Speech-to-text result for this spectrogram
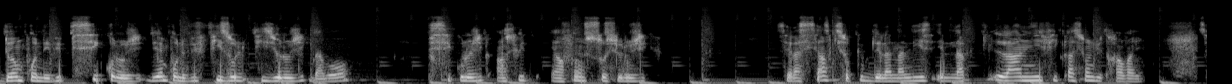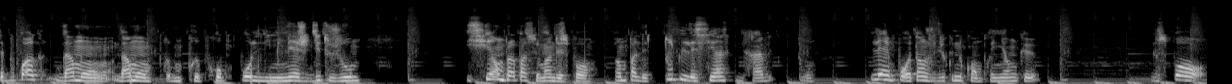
d'un point de vue psychologique, d'un point de vue physiologique d'abord, psychologique ensuite et enfin sociologique. C'est la science qui s'occupe de l'analyse et de la planification du travail. C'est pourquoi dans mon, dans mon propos liminaire, je dis toujours, ici on ne parle pas seulement de sport, on parle de toutes les sciences qui gravitent. Il est important aujourd'hui que nous comprenions que le sport,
